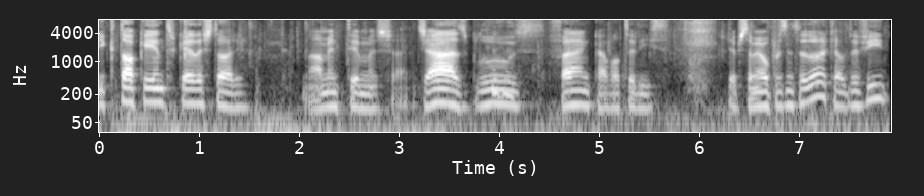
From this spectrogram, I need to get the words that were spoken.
e que toca entre cada história. Normalmente temas ah, jazz, blues, funk, à volta disso. Temos também o apresentador, que é o David.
